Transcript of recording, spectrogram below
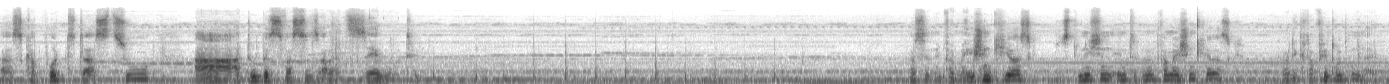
Das ist kaputt, das zu. Ah, du bist was zu sammeln. Sehr gut. Was ist ein Information Kiosk? Bist du nicht ein In- Information Kiosk? Kann man den Knopf hier drücken? Nein.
